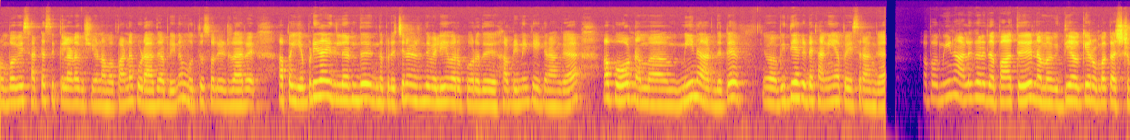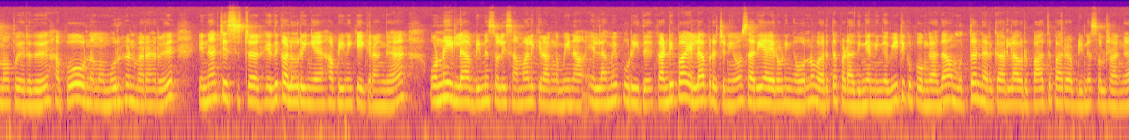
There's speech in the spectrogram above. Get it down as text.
ரொம்பவே சட்ட சிக்கலான விஷயம். நம்ம பண்ணக்கூடாது அப்படின்னு முத்து சொல்லிடுறாரு. அப்போ எப்படி தான் இதுலேருந்து இந்த பிரச்சனையிலேருந்து வெளியே வர போகிறது அப்படின்னு கேட்குறாங்க அப்போது நம்ம மீனாக இருந்துட்டு வித்யா கிட்ட தனியாக பேசுகிறாங்க அப்போ மீன் அழுகிறத பார்த்து நம்ம வித்யாவுக்கே ரொம்ப கஷ்டமாக போயிடுது அப்போது நம்ம முருகன் வராரு. என்னாச்சு சிஸ்டர் எதுக்கு அழுகுறீங்க அப்படின்னு கேட்குறாங்க ஒன்றும் இல்லை அப்படின்னு சொல்லி சமாளிக்கிறாங்க மீனா. எல்லாமே புரியுது. கண்டிப்பாக எல்லா பிரச்சனையும் சரியாயிரும். நீங்கள் ஒன்றும் வருத்தப்படாதீங்க. நீங்கள் வீட்டுக்கு போங்க. அதான் முத்தன் இருக்கார்ல அவர் பார்த்துப்பாரு அப்படின்னு சொல்கிறாங்க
